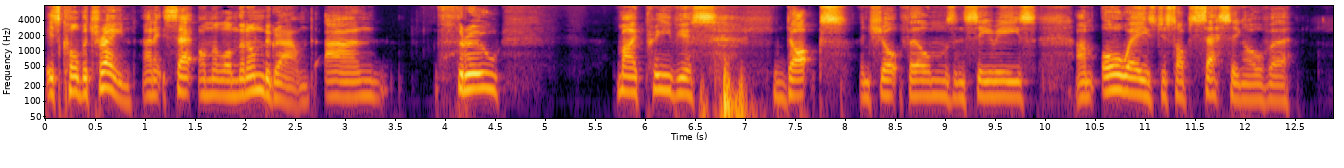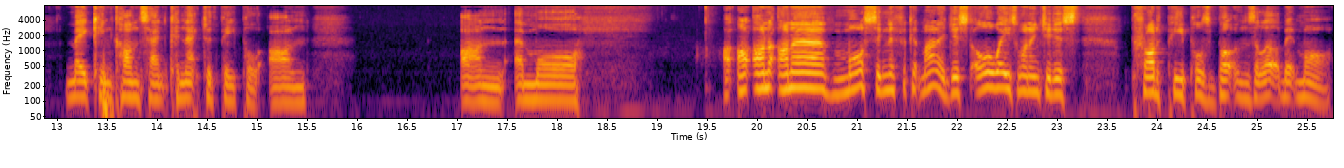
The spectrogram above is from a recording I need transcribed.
It's called The Train and it's set on the London Underground. And through my previous docs and short films and series, I'm always just obsessing over making content connect with people on on a more on, on a more significant manner. Just always wanting to just prod people's buttons a little bit more.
